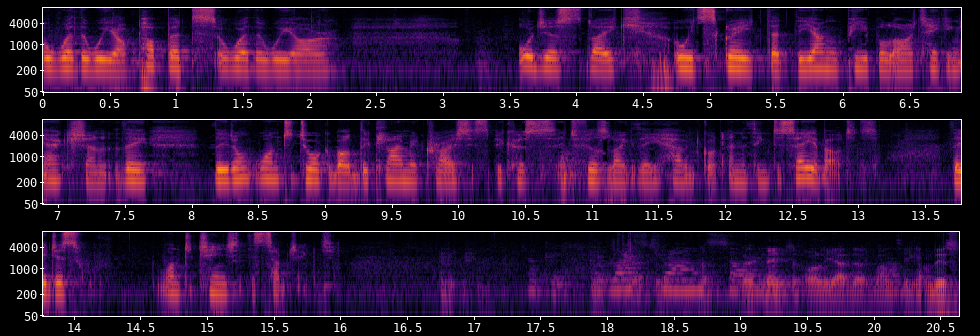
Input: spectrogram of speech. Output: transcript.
or whether we are puppets, or whether we are, or just like, oh, it's great that the young people are taking action. They they don't want to talk about the climate crisis because it feels like they haven't got anything to say about it. They just want to change the subject. Okay, last round, sorry. Let me only add one thing on this.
